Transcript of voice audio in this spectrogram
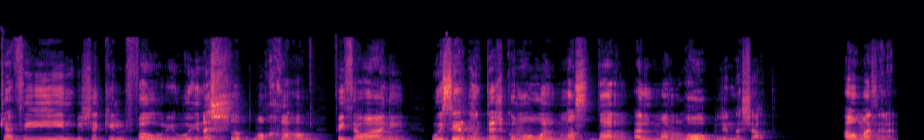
كافيين بشكل فوري وينشط مخهم في ثواني ويصير منتجكم هو المصدر المرغوب للنشاط. أو مثلا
